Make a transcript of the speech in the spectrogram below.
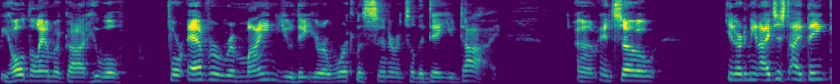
behold the Lamb of God who will forever remind you that you're a worthless sinner until the day you die. Um, and so, you know what I mean? I just, I think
